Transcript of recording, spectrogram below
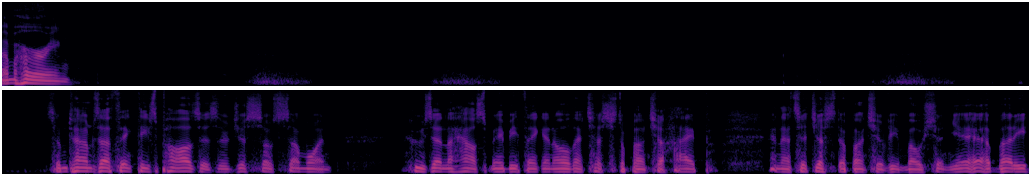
I'm hurrying. Sometimes I think these pauses are just so someone who's in the house may be thinking, oh, that's just a bunch of hype and that's just a bunch of emotion. Yeah, buddy,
